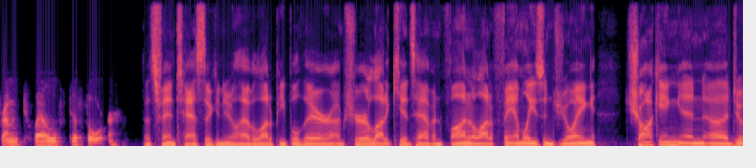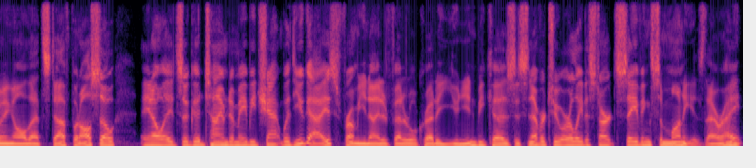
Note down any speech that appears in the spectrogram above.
from 12 to 4. That's fantastic. And you'll have a lot of people there, I'm sure, a lot of kids having fun, and a lot of families enjoying chalking and uh, doing all that stuff. But also, you know, it's a good time to maybe chat with you guys from United Federal Credit Union because it's never too early to start saving some money. Is that right?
